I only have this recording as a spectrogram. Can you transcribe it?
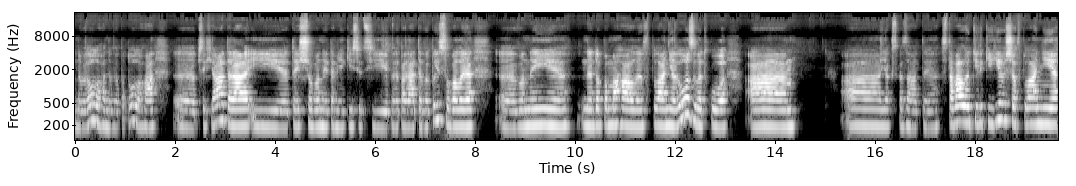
невролога, невропатолога, е, психіатра, і те, що вони там якісь оці препарати виписували, е, вони не допомагали в плані розвитку, а, а як сказати, ставало тільки гірше в плані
